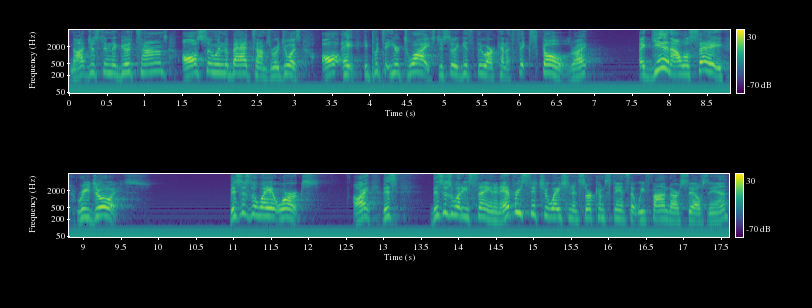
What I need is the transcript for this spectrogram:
Not just in the good times, also in the bad times. Rejoice. All, hey, he puts it here twice just so it gets through our kind of thick skulls, right? Again, I will say, rejoice. This is the way it works. All right? This, this is what he's saying. In every situation and circumstance that we find ourselves in,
